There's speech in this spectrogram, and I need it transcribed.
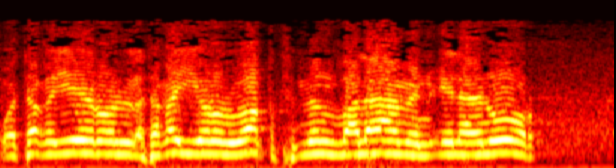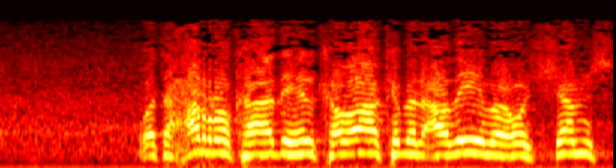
وتغيير تغير الوقت من ظلام إلى نور. وتحرك هذه الكواكب العظيمة والشمس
